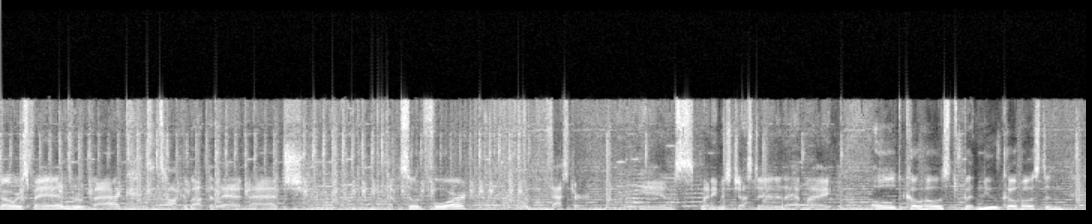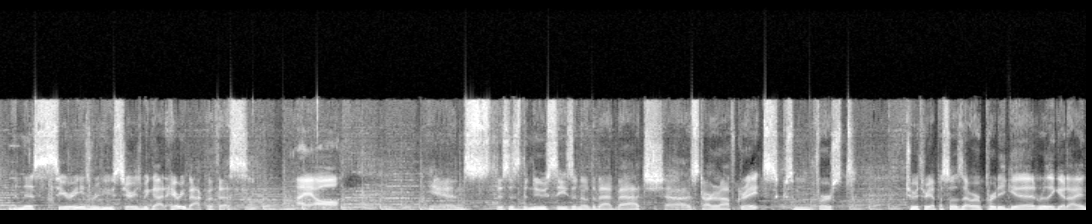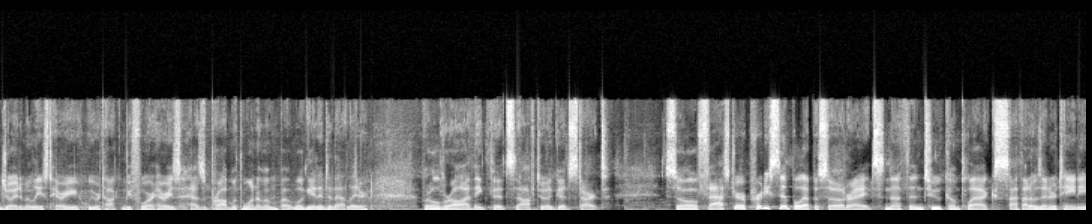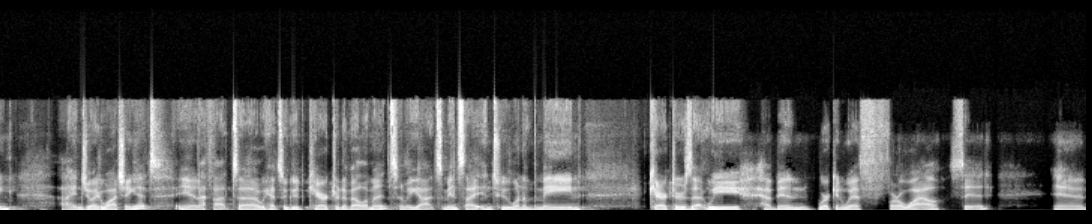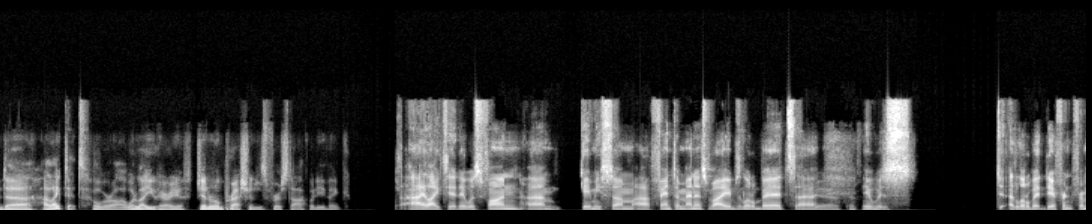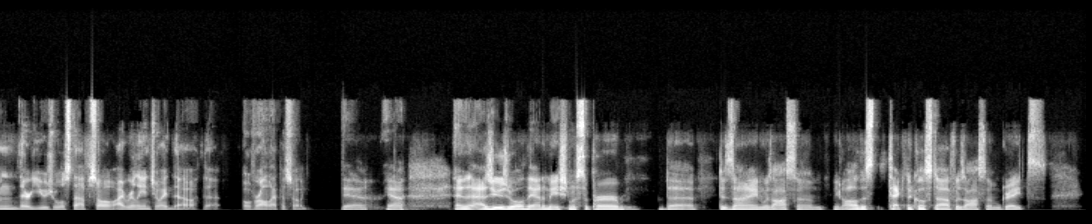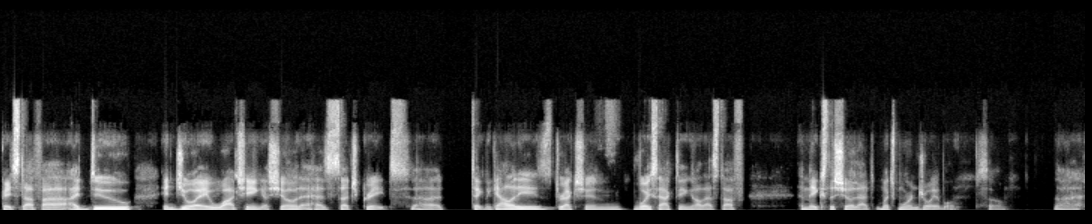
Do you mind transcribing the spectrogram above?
Star Wars fans. We're back to talk about the Bad Batch, episode four, Faster. And my name is Justin, and I have my old co-host but new co-host in in this series, review series. We got Harry back with us. Hi, all. And this is the new season of the Bad Batch. Uh, started off great. Some first two or three episodes that were pretty good, really good. I enjoyed them at least. Harry, we were talking before. Harry's has a problem with one of them, but we'll get into that later. But overall, I think that's off to a good start. So faster, pretty simple episode, right? Nothing too complex. I thought it was entertaining. I enjoyed watching it, and I thought uh, we had some good character development, and we got some insight into one of the main characters that we have been working with for a while, Cid. And uh, I liked it overall. What about you, Harry? General impressions first off. What do you think? I liked it. It was fun. Um, gave me some uh, Phantom Menace vibes a little bit. Uh, yeah, it was a little bit different from their usual stuff, so I really enjoyed the the overall episode. Yeah, yeah, and as usual, the animation was superb. The design was awesome. You know, all this technical stuff was awesome. Great, great stuff. Uh, I do enjoy watching a show that has such great uh, technicalities, direction, voice acting, all that stuff. It makes the show that much more enjoyable. So, uh,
